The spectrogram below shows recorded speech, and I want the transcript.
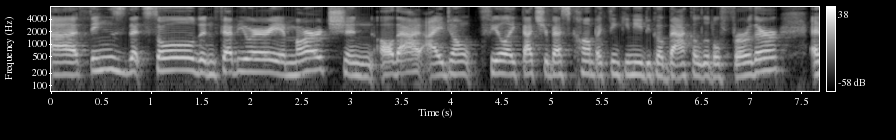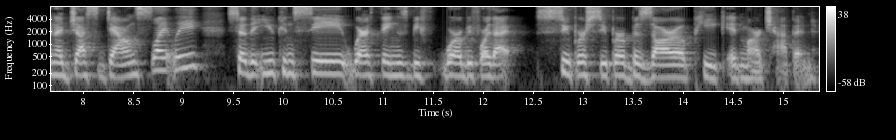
uh, things that sold in February and March and all that, I don't feel like that's your best comp. I think you need to go back a little further and adjust down slightly so that you can see where things be- were before that super, super bizarro peak in March happened.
